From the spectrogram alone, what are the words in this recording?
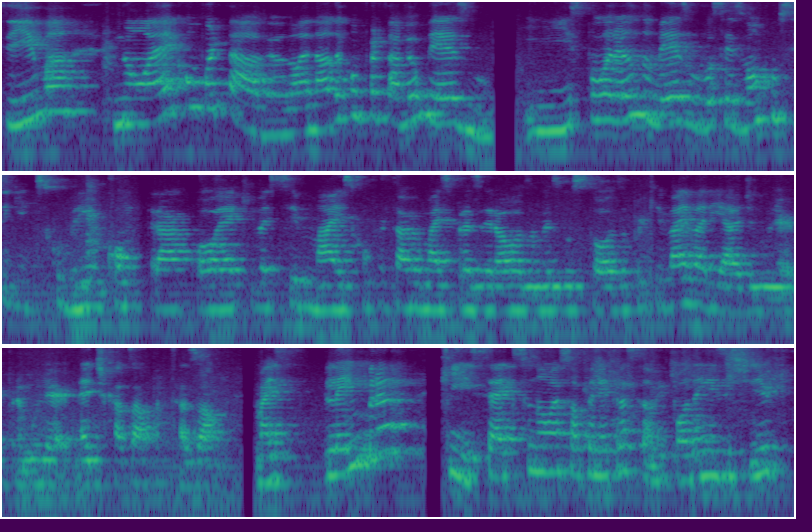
cima, não é confortável, não é nada confortável mesmo. E explorando mesmo, vocês vão conseguir descobrir, encontrar qual é que vai ser mais confortável, mais prazerosa, mais gostosa, porque vai variar de mulher para mulher, né? De casal para casal. Mas lembra que sexo não é só penetração e podem existir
